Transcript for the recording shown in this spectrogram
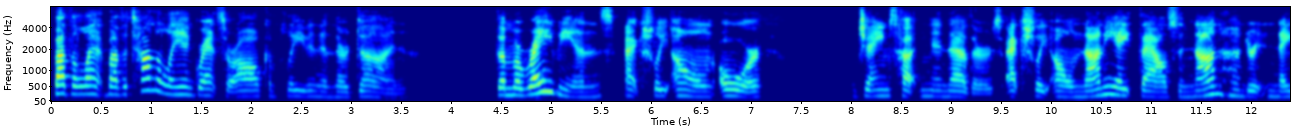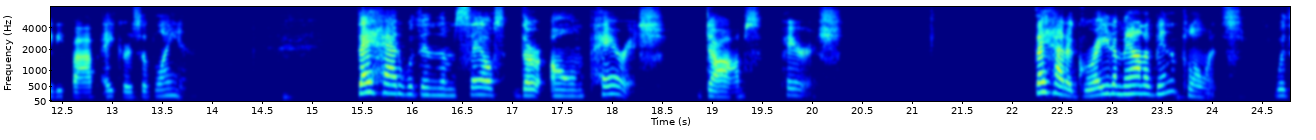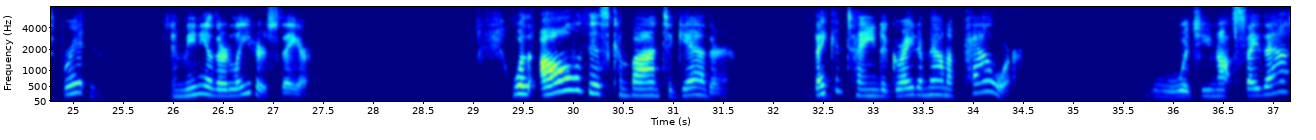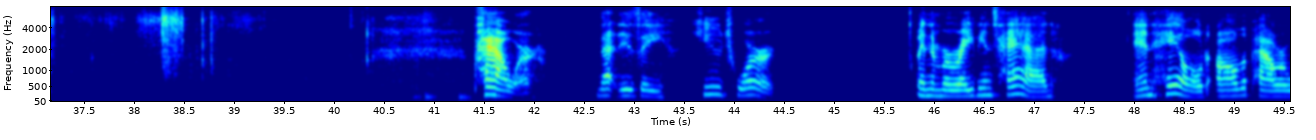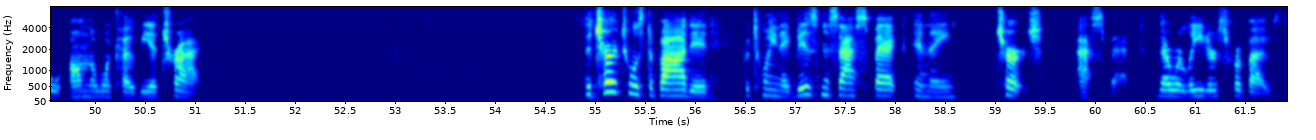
By the, la- by the time the land grants are all completed and they're done, the Moravians actually own, or James Hutton and others actually own 98,985 acres of land. They had within themselves their own parish, Dobbs Parish. They had a great amount of influence with Britain and many of their leaders there. With all of this combined together, they contained a great amount of power. Would you not say that? Power. That is a huge word. And the Moravians had and held all the power on the Wachovia tract. The church was divided between a business aspect and a church aspect. There were leaders for both.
